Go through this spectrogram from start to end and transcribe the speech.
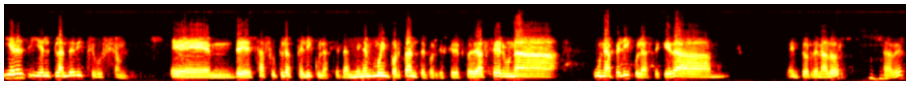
y el, y el plan de distribución eh, de esas futuras películas, que también es muy importante, porque si después de hacer una, una película se queda en tu ordenador, ¿sabes?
